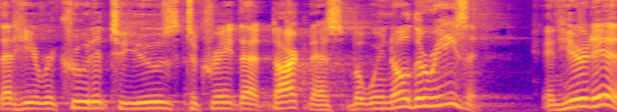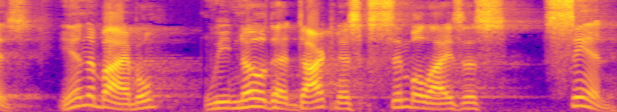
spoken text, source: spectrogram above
that He recruited to use to create that darkness, but we know the reason. And here it is. In the Bible, we know that darkness symbolizes sin.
